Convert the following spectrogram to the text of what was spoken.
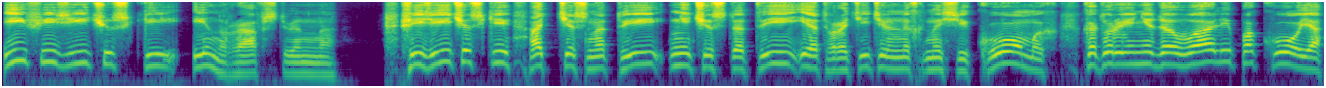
и физически, и нравственно. Физически от тесноты, нечистоты и отвратительных насекомых, которые не давали покоя,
